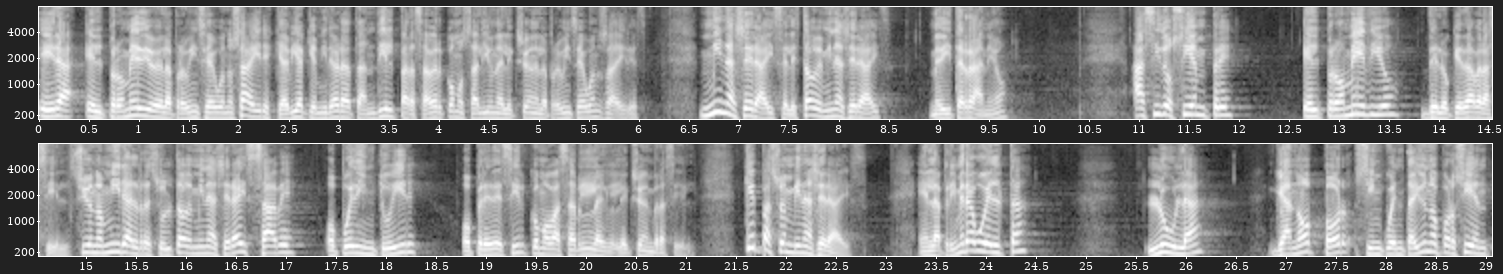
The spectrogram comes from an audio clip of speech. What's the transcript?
era el promedio de la provincia de Buenos Aires, que había que mirar a Tandil para saber cómo salía una elección en la provincia de Buenos Aires. Minas Gerais, el estado de Minas Gerais, Mediterráneo, ha sido siempre el promedio de lo que da Brasil. Si uno mira el resultado de Minas Gerais, sabe o puede intuir o predecir cómo va a salir la elección en Brasil. ¿Qué pasó en Minas Gerais? En la primera vuelta, Lula ganó por 51%,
